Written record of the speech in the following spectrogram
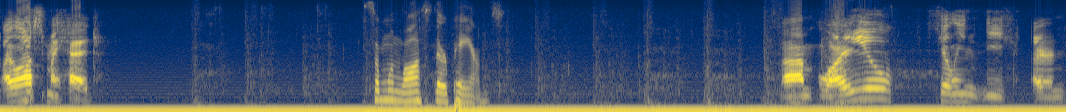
I lost my head. Someone lost their pants. Um, why are you killing the iron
